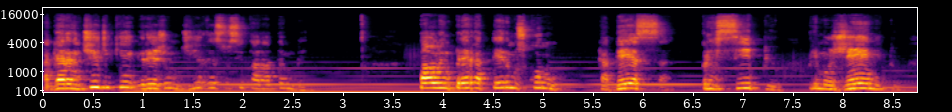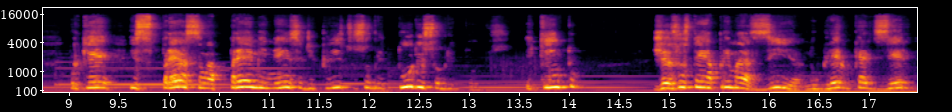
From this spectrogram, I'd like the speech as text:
a garantia de que a igreja um dia ressuscitará também. Paulo emprega termos como cabeça, princípio, primogênito, porque expressam a preeminência de Cristo sobre tudo e sobre todos. E quinto, Jesus tem a primazia, no grego quer dizer,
